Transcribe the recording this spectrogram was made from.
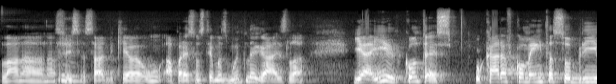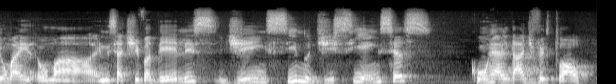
lá na, na Suíça, uhum. sabe? Que é um, aparecem uns temas muito legais lá. E aí, o que acontece? O cara comenta sobre uma, uma iniciativa deles de ensino de ciências com realidade virtual.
